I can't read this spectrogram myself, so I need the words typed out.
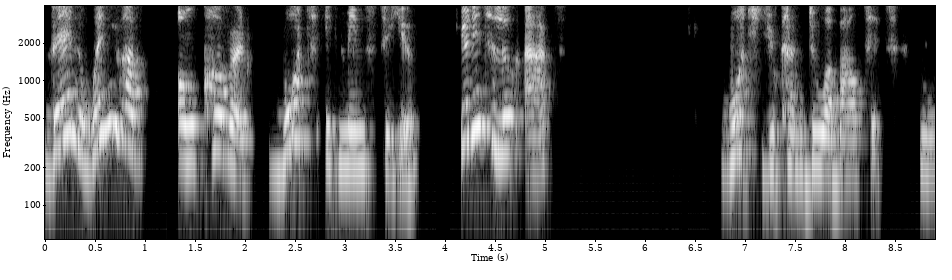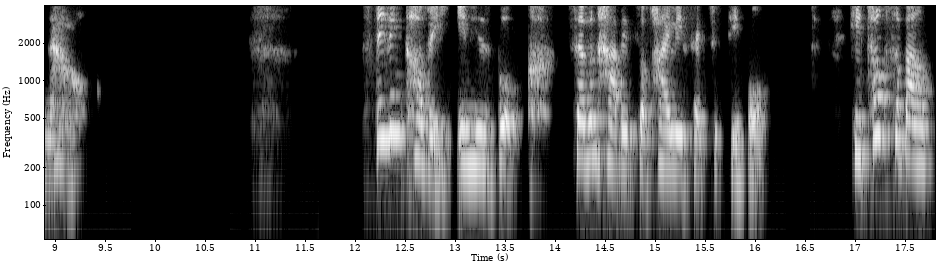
Then, when you have uncovered what it means to you, you need to look at what you can do about it now. Stephen Covey, in his book, Seven Habits of Highly Effective People, he talks about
